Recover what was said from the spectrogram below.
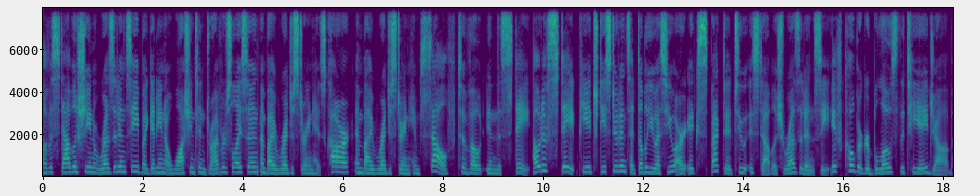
of establishing residency by getting a Washington driver's license and by registering his car and by registering himself to vote in the state. Out of state, PhD students at WSU are expected to establish residency. If Kohberger blows the TA job,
